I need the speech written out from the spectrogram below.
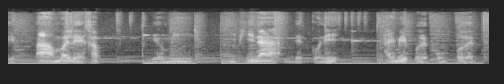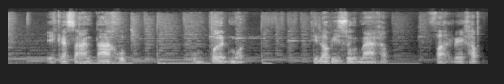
ติดตามไว้เลยครับ เดี๋ยวมีอีพีหน้าเด็ดกว่านี้ใครไม่เปิดผมเปิด เอกสารตาคุดผมเปิดหมด ที่เราพิสูจน์มาครับ ฝากด้วยครับ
